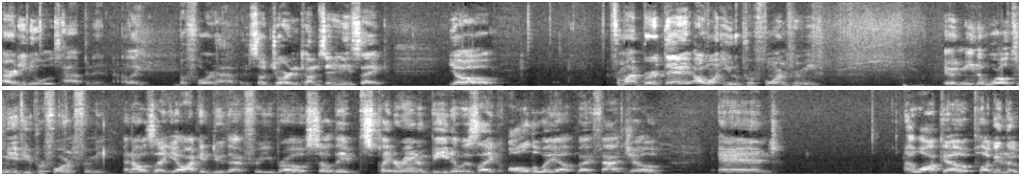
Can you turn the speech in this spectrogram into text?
I already knew what was happening, like before it happened. So Jordan comes in and he's like, "Yo, for my birthday, I want you to perform for me." it would mean the world to me if you performed for me. And I was like, yo, I can do that for you, bro. So they just played a random beat. It was like all the way up by Fat Joe, and I walk out, plug in the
